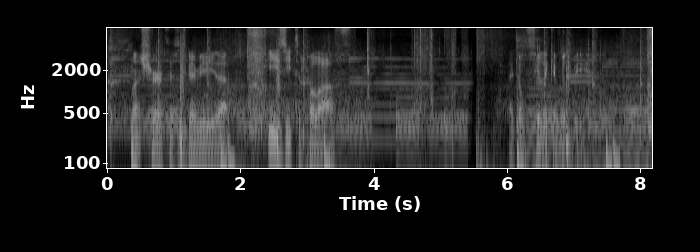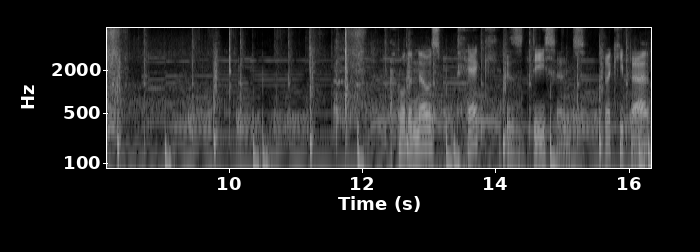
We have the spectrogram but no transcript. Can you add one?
I'm not sure if this is going to be that easy to pull off. I don't feel like it will be. Well, the nose pick is decent. Should I keep that?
